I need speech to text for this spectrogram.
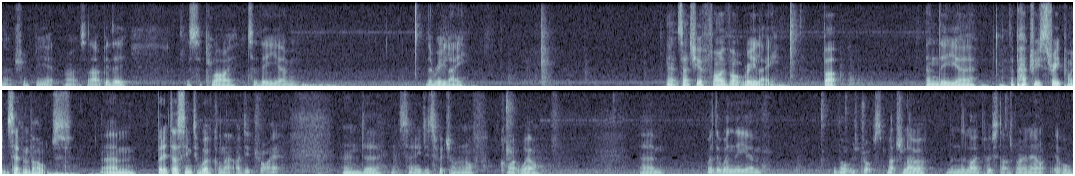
that should be it. Right, so that'd be the the supply to the um, the relay. Now it's actually a five volt relay, but and the uh, the battery's three point seven volts, um, but it does seem to work on that. I did try it, and uh, it certainly did switch on and off quite well. Um, whether when the um, voltage drops much lower when the lipo starts running out, it'll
